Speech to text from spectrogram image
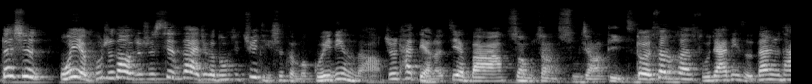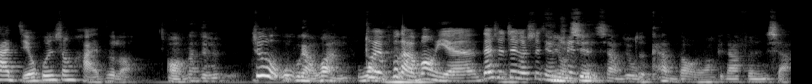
但是我也不知道，就是现在这个东西具体是怎么规定的啊？就是他点了戒疤，算不算俗家弟子？对，算不？算俗家弟子？但是他结婚生孩子了，哦，那就是就我不敢妄对不敢妄妄言，但是这个事情这种现象，就我看到，然后跟大家分享。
